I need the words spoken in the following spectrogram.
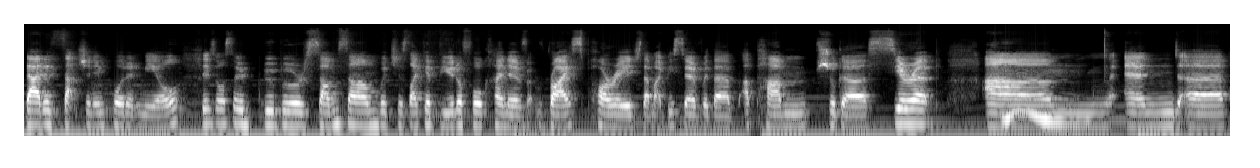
that is such an important meal. There's also bubur sumsum, which is like a beautiful kind of rice porridge that might be served with a, a palm sugar syrup. Um, And uh,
